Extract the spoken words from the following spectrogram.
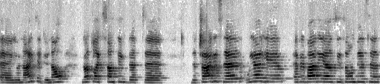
uh, united. You know, not like something that. Uh, the child is there. We are here. Everybody has his own business.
